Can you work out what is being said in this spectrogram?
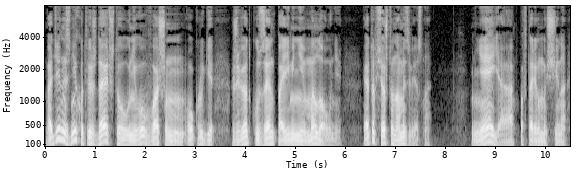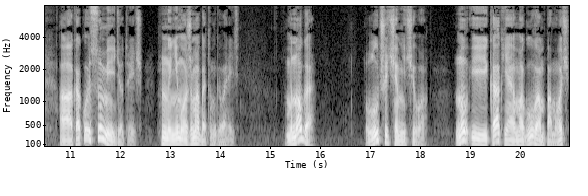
Один из них утверждает, что у него в вашем округе живет кузен по имени Мэлоуни. Это все, что нам известно». «Не я», — повторил мужчина. «А о какой сумме идет речь? Мы не можем об этом говорить». «Много?» «Лучше, чем ничего». «Ну и как я могу вам помочь?»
